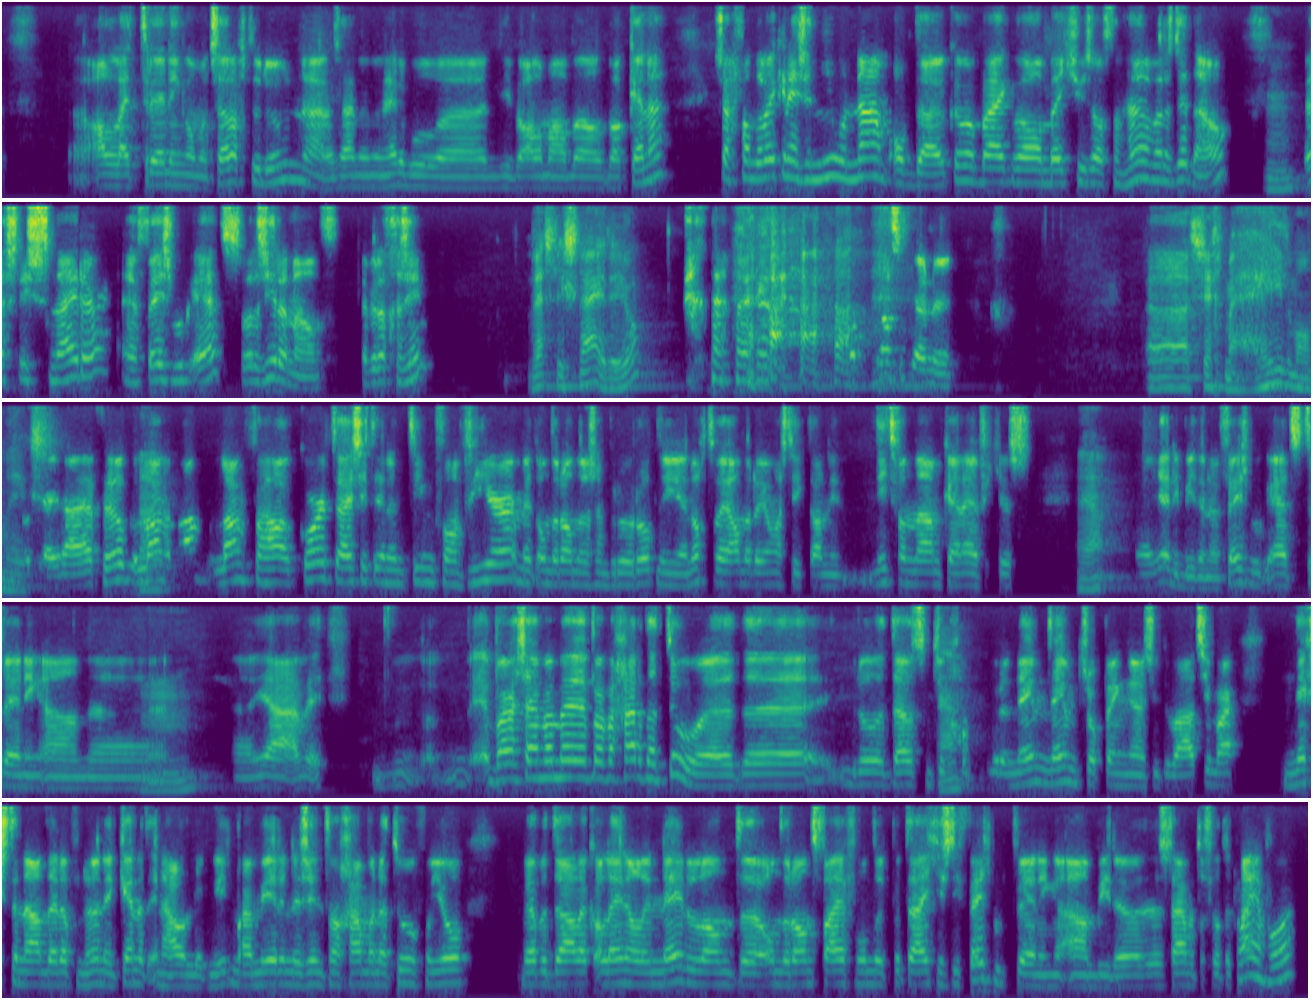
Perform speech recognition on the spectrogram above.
allerlei trainingen om het zelf te doen. Nou, er zijn er een heleboel die we allemaal wel, wel kennen. Ik zag van de week ineens een nieuwe naam opduiken, waarbij ik wel een beetje zoiets van, huh, wat is dit nou? Hmm. Wesley Snyder en Facebook Ads. Wat is hier aan de hand? Heb je dat gezien? Wesley Snyder, joh? Wat was ik daar nu? Uh, zegt me helemaal niks. Oké, nou, heel nee. lang, lang, lang, verhaal kort. Hij zit in een team van vier, met onder andere zijn broer Rodney en nog twee andere jongens die ik dan niet, niet van naam ken eventjes. Ja. Uh, ja, die bieden een Facebook Ads training aan. Uh, mm. ja, waar, zijn we mee, waar, waar gaat het naartoe? de, ik bedoel, dat is natuurlijk ja. een name, name dropping situatie, maar niks te nadelen van hun. Ik ken het inhoudelijk niet, maar meer in de zin van gaan we naartoe van joh, we hebben dadelijk alleen al in Nederland uh, onderhand 500 partijtjes die Facebook trainingen aanbieden. Daar zijn we toch veel te klein voor?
